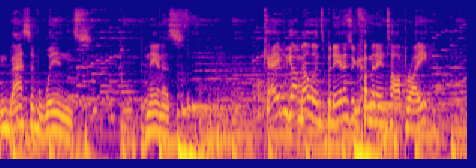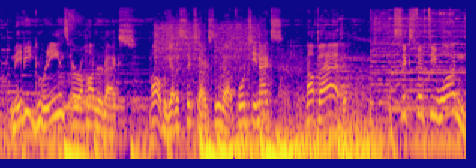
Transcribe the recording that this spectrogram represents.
massive wins. Bananas. Okay, we got melons. Bananas are coming in top right. Maybe greens or 100x. Oh, we got a 6x. Look at that. 14x. Not bad. 651.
